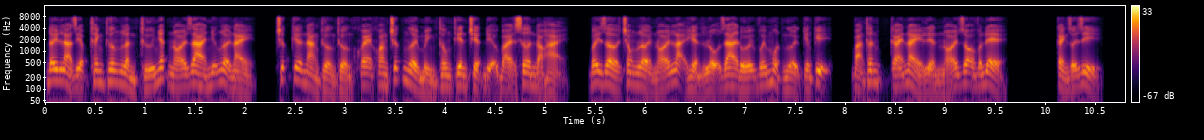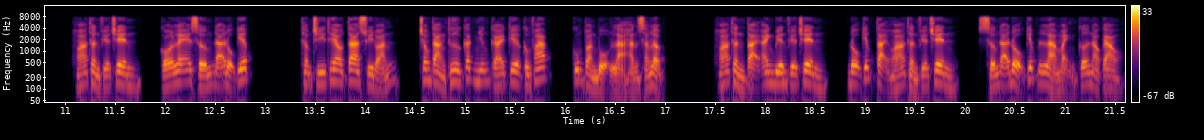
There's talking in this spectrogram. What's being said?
Đây là diệp thanh thương lần thứ nhất nói ra những lời này, trước kia nàng thường thường khoe khoang trước người mình thông thiên triệt địa bài sơn đảo hải, bây giờ trong lời nói lại hiện lộ ra đối với một người kiến kỵ, bản thân cái này liền nói rõ vấn đề. Cảnh giới gì? Hóa thần phía trên, có lẽ sớm đã độ kiếp. Thậm chí theo ta suy đoán, trong tàng thư các những cái kia công pháp, cũng toàn bộ là hắn sáng lập. Hóa thần tại anh biến phía trên, độ kiếp tại hóa thần phía trên, sớm đã độ kiếp là mạnh cỡ nào cao?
